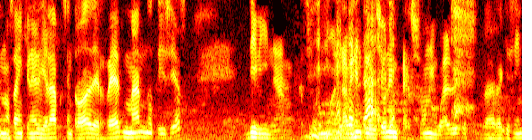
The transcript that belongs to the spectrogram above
no saben quién es, ella es la presentadora de Red Man Noticias. Divina, así como la ves en televisión en persona, igual, pues, la verdad que sí.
